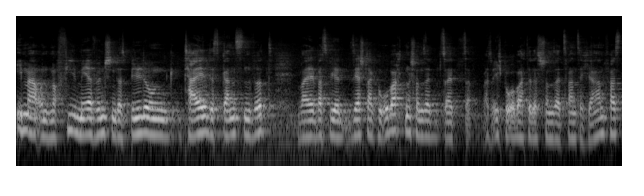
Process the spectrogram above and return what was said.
immer und noch viel mehr wünschen, dass Bildung Teil des Ganzen wird, weil was wir sehr stark beobachten, schon seit, seit, also ich beobachte das schon seit 20 Jahren fast,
